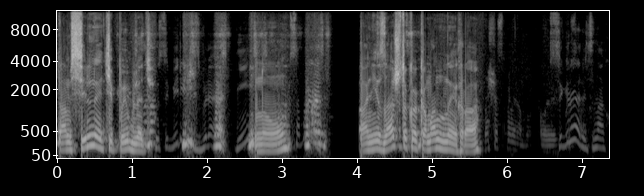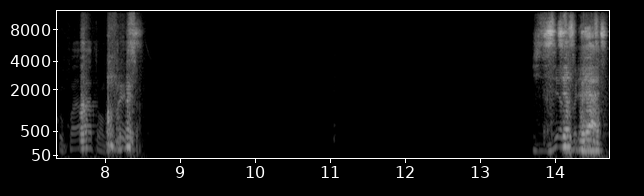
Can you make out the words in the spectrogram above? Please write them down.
Там сильные типы, блядь. Ну. Они знают, что такое командная игра. Ну, сейчас меня был половик. Сыгрались нахуй прессу. Пиздец, блядь.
